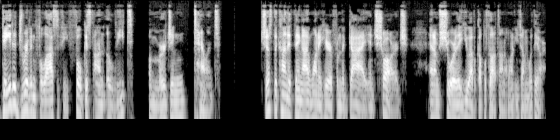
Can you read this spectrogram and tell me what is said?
data driven philosophy focused on elite, emerging talent. Just the kind of thing I want to hear from the guy in charge. And I'm sure that you have a couple thoughts on it. Why don't you tell me what they are?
